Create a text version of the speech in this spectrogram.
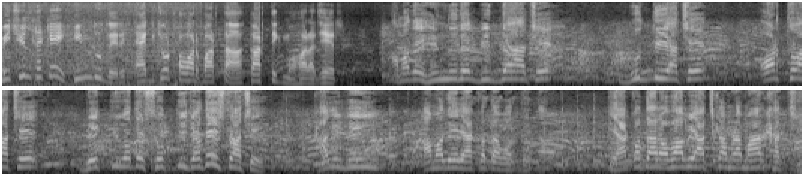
মিছিল থেকে হিন্দুদের একজোট হওয়ার বার্তা কার্তিক মহারাজের। আমাদের হিন্দুদের বিদ্যা আছে, বুদ্ধি আছে, অর্থ আছে, ব্যক্তিগত শক্তি যথেষ্ট আছে, খালি নেই আমাদের একতাবদ্ধতা। একতার অভাবে আজকে আমরা মার খাচ্ছি।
